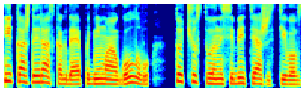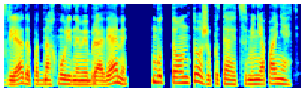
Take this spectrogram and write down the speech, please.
и каждый раз, когда я поднимаю голову, то чувствую на себе тяжесть его взгляда под нахмуренными бровями, будто он тоже пытается меня понять.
